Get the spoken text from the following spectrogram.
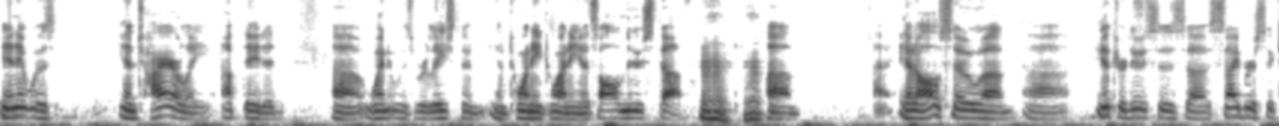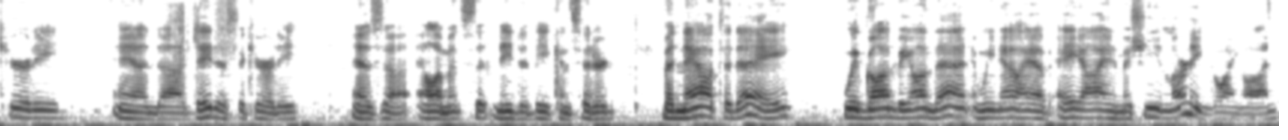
And it was entirely updated uh, when it was released in, in 2020. It's all new stuff. Mm-hmm, mm-hmm. Um, it also um, uh, introduces uh, cybersecurity and uh, data security as uh, elements that need to be considered. But now, today, we've gone beyond that and we now have AI and machine learning going on,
